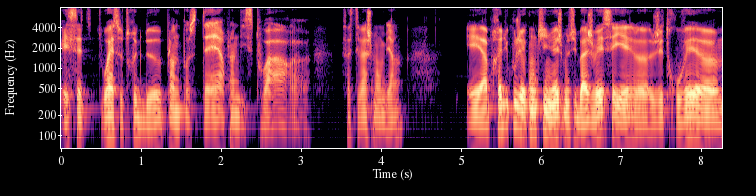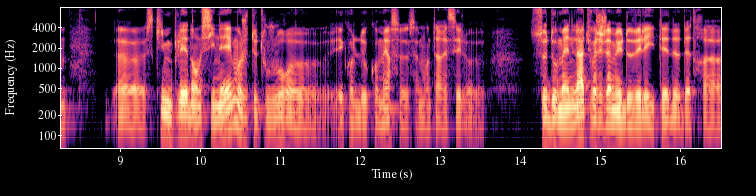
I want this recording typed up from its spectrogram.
et cette, ouais, ce truc de plein de posters, plein d'histoires, ça c'était vachement bien. Et après, du coup, j'ai continué. Je me suis dit, bah, je vais essayer. j'ai trouvé euh, ce qui me plaît dans le ciné, moi j'étais toujours euh, école de commerce, ça m'intéressait ce domaine-là. Tu vois, j'ai jamais eu de velléité d'être euh,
